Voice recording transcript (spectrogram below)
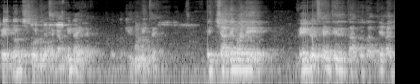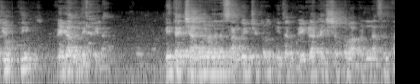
पेट्रोल सोडण्याचं काम मी नाही करत वकील आहे हे चॅनेलवाले वेगळंच काहीतरी दाखवतात की अजितनी वेगळा उल्लेख केला मी त्या चॅनलवाल्याला सांगू इच्छितो मी जर वेगळा काही शब्द वापरला नसेल तर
